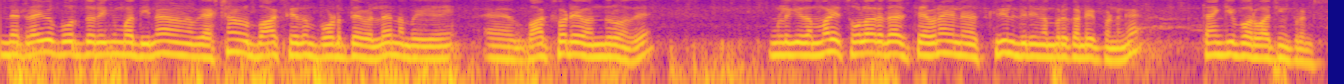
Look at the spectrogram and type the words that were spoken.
இந்த டிரைவை பொறுத்த வரைக்கும் பார்த்தீங்கன்னா நம்ம எக்ஸ்டர்னல் பாக்ஸ் எதுவும் போட தேவையில்லை. நம்ம பாக்ஸோடே வந்துடும் அது. உங்களுக்கு இதை மாதிரி சோலார் ஏதாச்சும் தேவைன்னா என்ன ஸ்க்ரீன் தெரிய நம்பருக்கு கான்டாக்ட் பண்ணுங்கள் தேங்க்யூ ஃபார் வாட்சிங் ஃப்ரெண்ட்ஸ்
